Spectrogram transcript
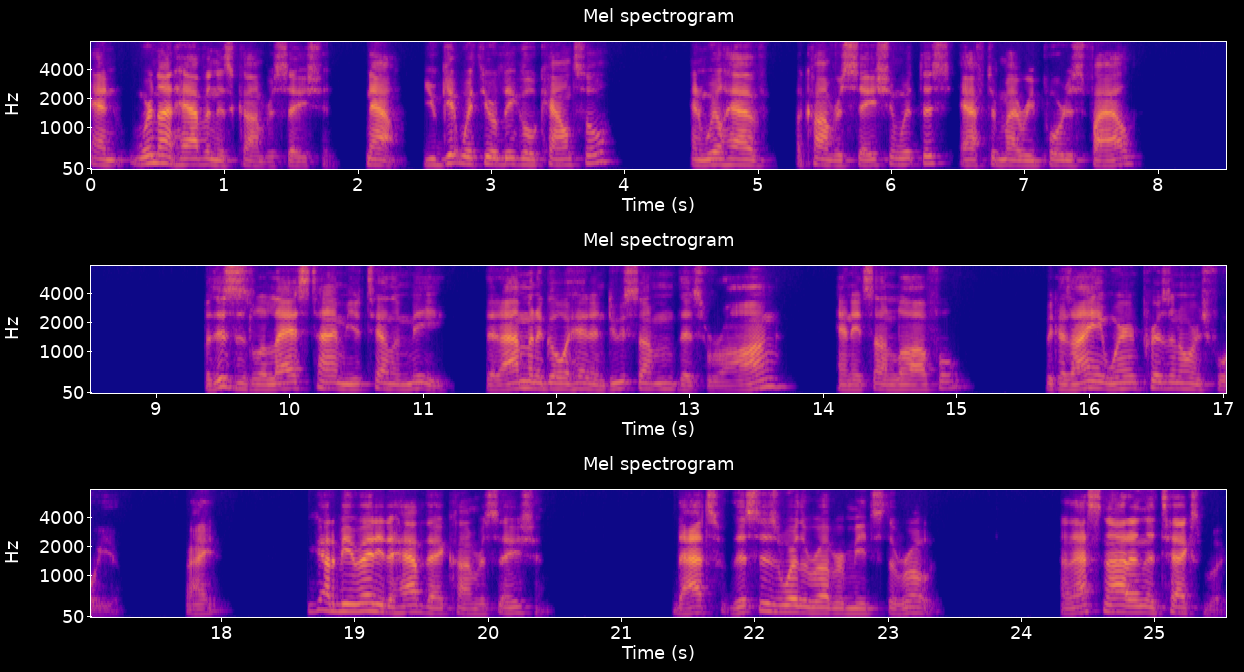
And we're not having this conversation. Now, you get with your legal counsel and we'll have a conversation with this after my report is filed. But this is the last time you're telling me that I'm going to go ahead and do something that's wrong and it's unlawful because I ain't wearing prison orange for you, right? You got to be ready to have that conversation. That's this is where the rubber meets the road. And that's not in the textbook,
